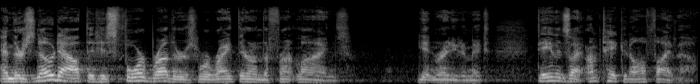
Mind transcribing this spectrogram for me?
And there's no doubt that his four brothers were right there on the front lines getting ready to mix. David's like, I'm taking all five out.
